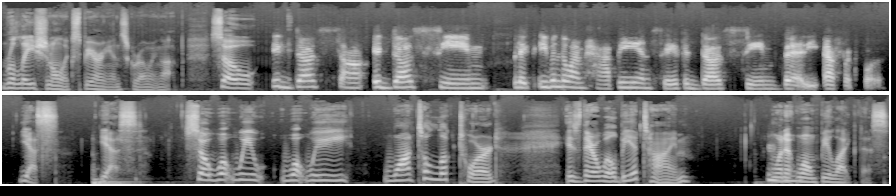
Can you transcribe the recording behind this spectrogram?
relational experience growing up. So, It does sound. It does seem like even though I'm happy and safe, it does seem very effortful. yes. Yes. So what we what we want to look toward is there will be a time when it Mhm. won't be like this.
